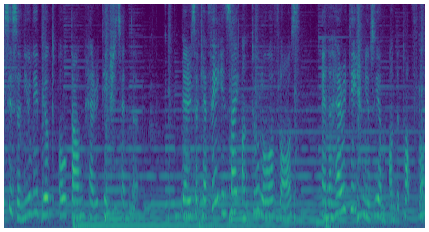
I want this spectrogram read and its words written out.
This is a newly built Old Town Heritage Centre. There is a cafe inside on two lower floors and a heritage museum on the top floor.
